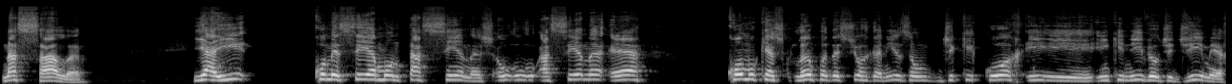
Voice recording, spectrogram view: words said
na sala, e aí comecei a montar cenas. A cena é como que as lâmpadas se organizam, de que cor e em que nível de dimmer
